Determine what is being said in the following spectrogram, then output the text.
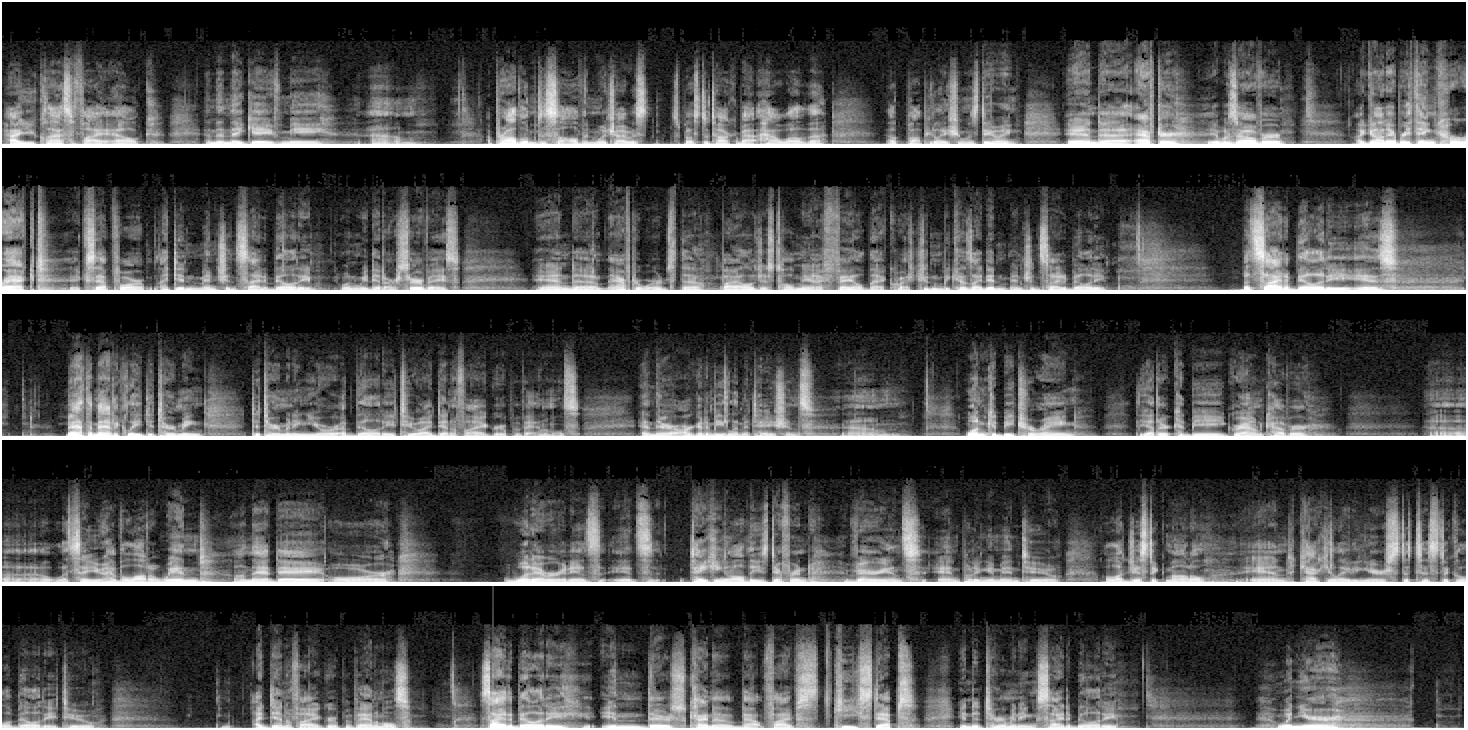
how you classify elk, and then they gave me um, a problem to solve in which I was supposed to talk about how well the elk population was doing, and uh, after it was over. I got everything correct except for I didn't mention sightability when we did our surveys. And um, afterwards, the biologist told me I failed that question because I didn't mention sightability. But sightability is mathematically determining determining your ability to identify a group of animals, and there are going to be limitations. Um, one could be terrain, the other could be ground cover. Uh, let's say you have a lot of wind on that day, or whatever it is, it's taking all these different variants and putting them into a logistic model and calculating your statistical ability to identify a group of animals. Sightability in there's kind of about five key steps in determining sightability. When you're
